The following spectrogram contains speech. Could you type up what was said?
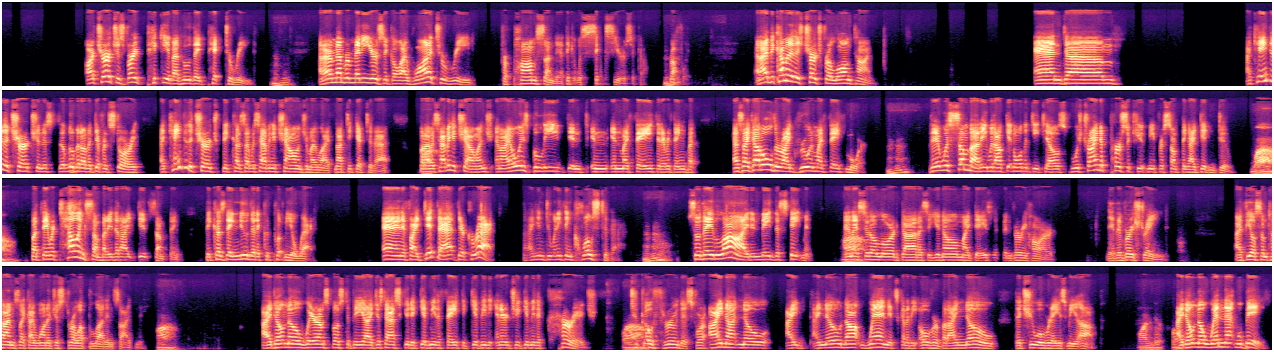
our church is very picky about who they pick to read. Mm-hmm. And I remember many years ago, I wanted to read for Palm Sunday. I think it was six years ago, mm-hmm. roughly. And I had been coming to this church for a long time. And um, I came to the church, and this is a little bit of a different story. I came to the church because I was having a challenge in my life, not to get to that, but I was having a challenge, and I always believed in in in my faith and everything. But as I got older, I grew in my faith more. Mm-hmm. There was somebody, without getting all the details, who was trying to persecute me for something I didn't do. Wow. But they were telling somebody that I did something because they knew that it could put me away. And if I did that, they're correct. But I didn't do anything close to that. Mm-hmm. So they lied and made the statement. Wow. And I said, Oh Lord God, I said, you know, my days have been very hard. They've been very strained. I feel sometimes like I want to just throw up blood inside me. Wow. I don't know where I'm supposed to be. I just ask you to give me the faith, to give me the energy, give me the courage wow. to go through this. For I not know, I I know not when it's going to be over, but I know that you will raise me up. Wonderful. I don't know when that will be.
